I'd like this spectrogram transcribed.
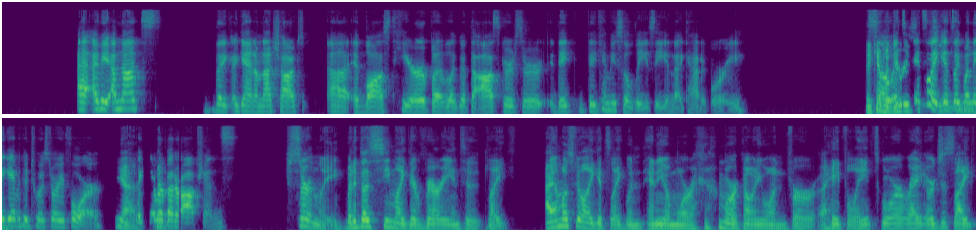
I, I mean, I'm not like again, I'm not shocked uh it lost here, but like with the Oscars, they're they they can be so lazy in that category. They can, so but there it's, is it's like it's like when they gave it to Toy Story 4. yeah, Like there were better options. Certainly, but it does seem like they're very into like. I almost feel like it's like when Ennio Mor- Morricone won for a Hateful Eight score, right? Or just like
